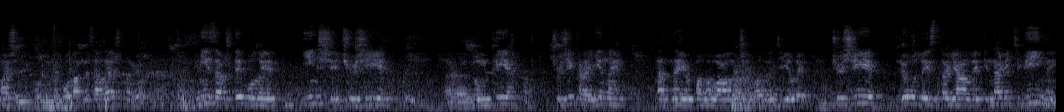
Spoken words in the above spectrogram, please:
майже ніколи не була незалежною. В ній завжди були інші чужі е, думки, чужі країни над нею панували чи володіли, чужі люди стояли, і навіть війни,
